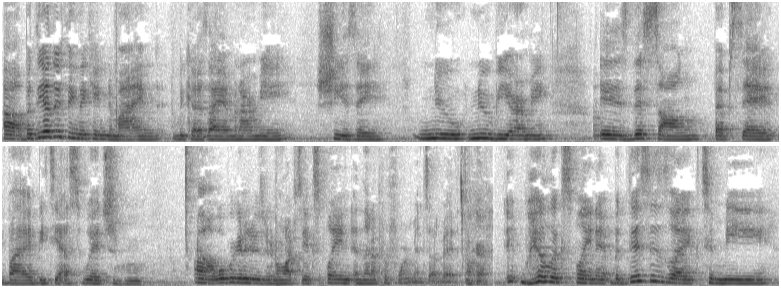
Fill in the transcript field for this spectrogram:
Uh, but the other thing that came to mind because I am an army, she is a new newbie army, is this song "Baepsae" by BTS, which. Uh, what we're gonna do is we're gonna watch the explain and then a performance of it. Okay. It, he'll explain it, but this is like to me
